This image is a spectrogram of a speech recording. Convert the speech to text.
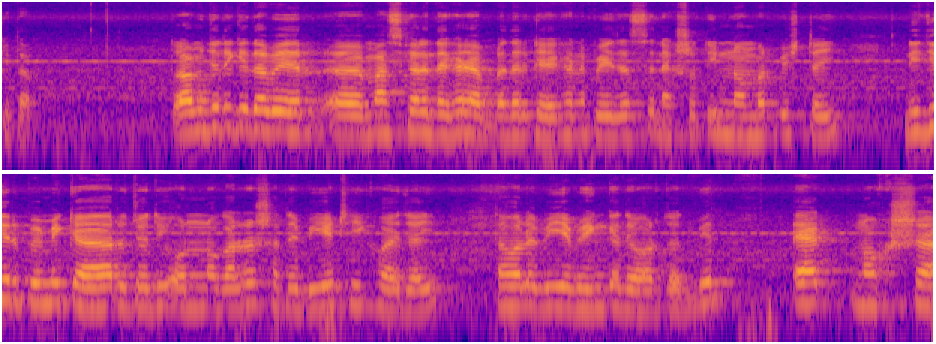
কিতাব। তো আমি যদি কিতাবের মাঝখানে দেখাই আপনাদেরকে, এখানে পেয়ে যাচ্ছেন একশো তিন নম্বর পৃষ্ঠায়, নিজের প্রেমিকার যদি অন্য কারোর সাথে বিয়ে ঠিক হয়ে যায়, তাহলে বিয়ে ভেঙে দেওয়ার তদবির, এক নকশা,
